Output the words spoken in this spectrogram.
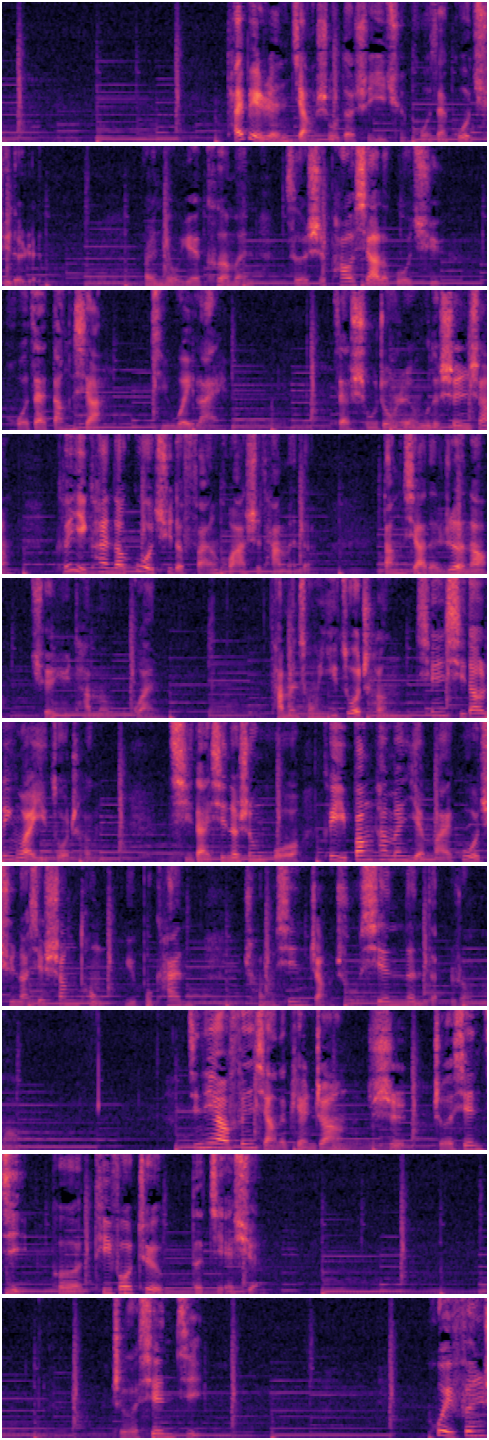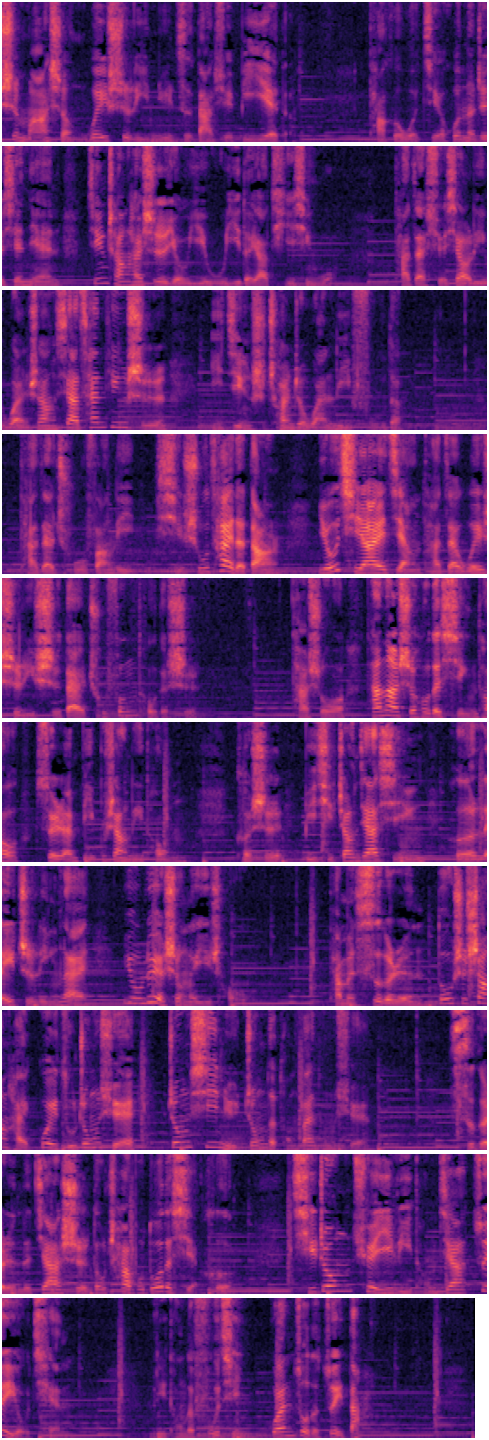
台北人讲述的是一群活在过去的人，而纽约客们则是抛下了过去，活在当下及未来。在书中人物的身上，可以看到过去的繁华是他们的。当下的热闹却与他们无关。他们从一座城迁徙到另外一座城，期待新的生活可以帮他们掩埋过去那些伤痛与不堪，重新长出鲜嫩的容貌。今天要分享的篇章是《谪仙记》和《T for Two》的节选，《谪仙记》。惠芬是麻省威士里女子大学毕业的。他和我结婚了这些年，经常还是有意无意的要提醒我，他在学校里晚上下餐厅时，一定是穿着晚礼服的。他在厨房里洗蔬菜的当儿，尤其爱讲他在威士里时代出风头的事。他说，他那时候的行头虽然比不上李彤。可是比起张家行和雷芷玲来，又略胜了一筹。他们四个人都是上海贵族中学中西女中的同班同学，四个人的家世都差不多的显赫，其中却以李彤家最有钱。李彤的父亲官做的最大。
